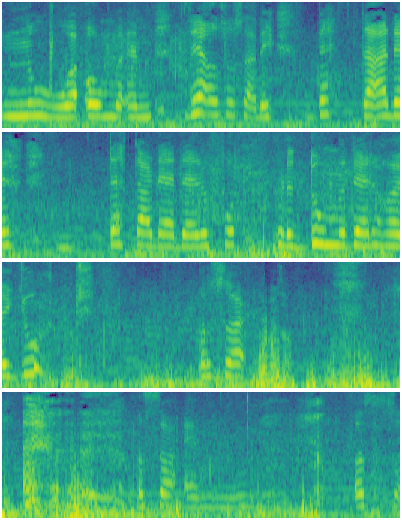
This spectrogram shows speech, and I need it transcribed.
noe om um, det, og så sa de dette er det dette er det dere får for det dumme dere har gjort. Og så Og så um, Og så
